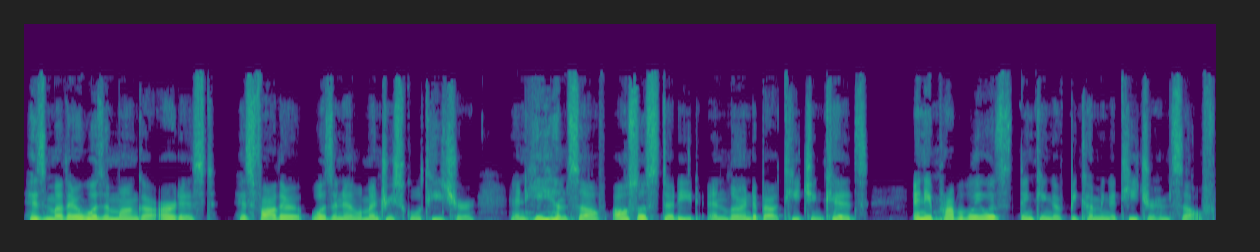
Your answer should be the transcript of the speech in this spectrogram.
His mother was a manga artist, his father was an elementary school teacher, and he himself also studied and learned about teaching kids, and he probably was thinking of becoming a teacher himself.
